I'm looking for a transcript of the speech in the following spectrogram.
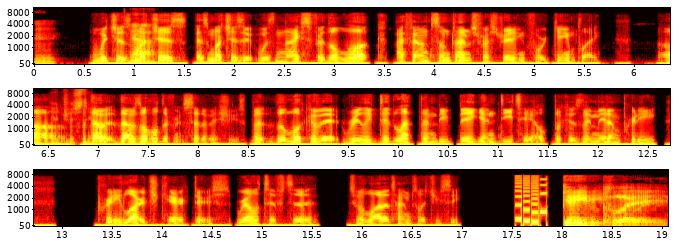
Hmm. Which, as Yeah. much as as much as it was nice for the look, I found sometimes frustrating for gameplay. Uh, Interesting. but that that was a whole different set of issues. But the look of it really did let them be big and detailed because they made them pretty pretty large characters relative to to a lot of times what you see. Gameplay.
